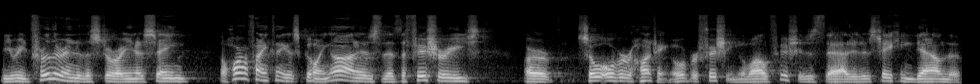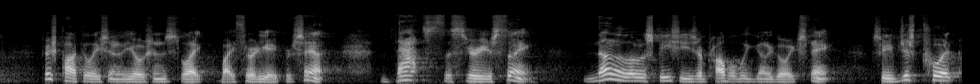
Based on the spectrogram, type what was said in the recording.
You read further into the story, and it's saying the horrifying thing that's going on is that the fisheries are so overhunting, overfishing the wild fishes that it is taking down the fish population in the oceans like by 38%. That's the serious thing. None of those species are probably going to go extinct. So you've just put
